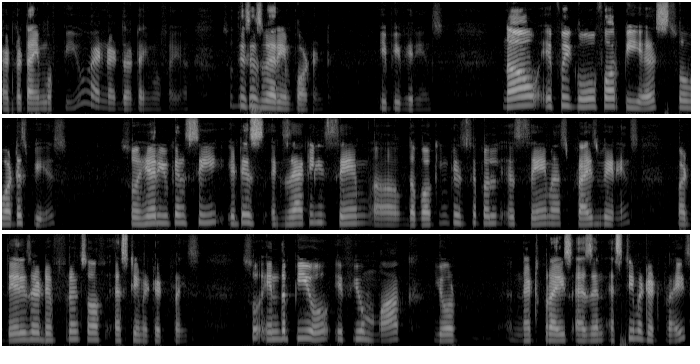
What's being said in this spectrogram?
at the time of PO and at the time of IR so this is very important PP variance. Now if we go for PS so what is PS so here you can see it is exactly same uh, the working principle is same as price variance but there is a difference of estimated price. So in the PO if you mark your net price as an estimated price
